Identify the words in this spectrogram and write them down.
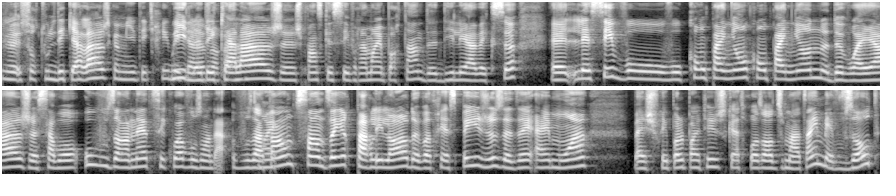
Le- surtout le décalage, comme il est écrit. Oui, le décalage, euh, je pense que c'est vraiment important de dealer avec ça. Euh, laissez vos, vos compagnons, compagnonnes de voyage savoir où vous en êtes, c'est quoi vos, vos attentes, sans dire parlez-leur de votre SP, juste de dire, hey, moi, ben, je ferai pas le party jusqu'à 3 heures du matin, mais vous autres,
